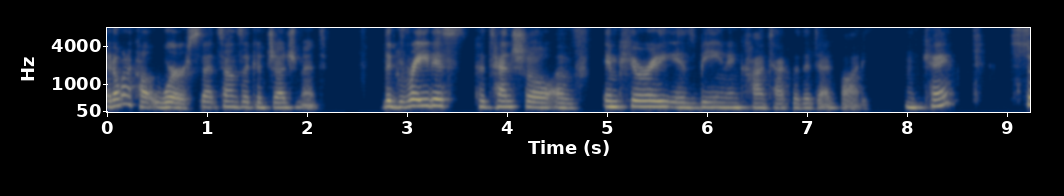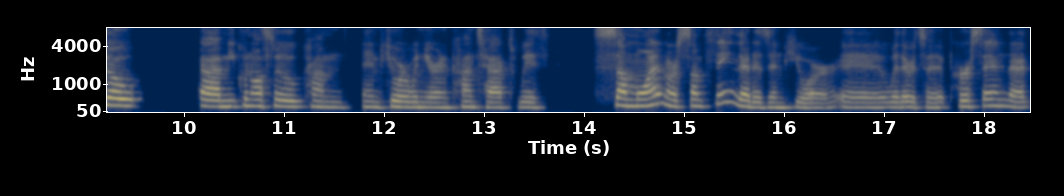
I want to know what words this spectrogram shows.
I don't want to call it worse. That sounds like a judgment. The greatest potential of impurity is being in contact with a dead body. Okay. So um, you can also come impure when you're in contact with someone or something that is impure, uh, whether it's a person that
